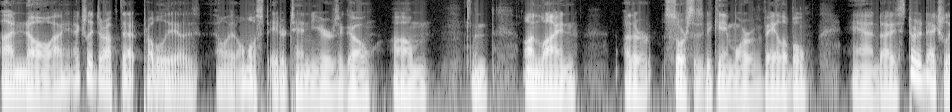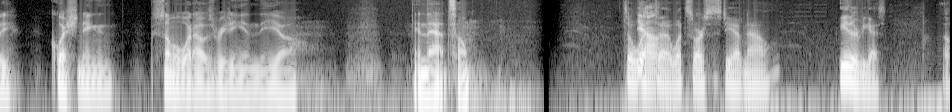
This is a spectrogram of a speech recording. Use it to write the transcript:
Uh, no, I actually dropped that probably uh, almost eight or ten years ago um, when online other sources became more available, and I started actually questioning some of what I was reading in the uh, in that. So, so what yeah. uh, what sources do you have now? Either of you guys. Oh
